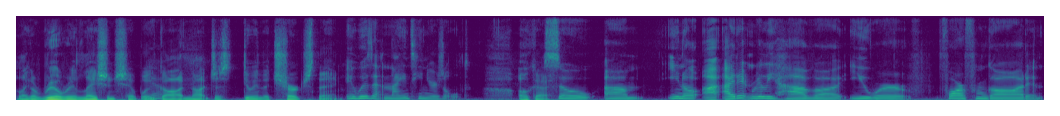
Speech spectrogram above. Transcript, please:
like a real relationship with Yeah. God, not just doing the church thing? it was at 19 years old Okay. so um you know i, I didn't really have a you were far from god and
